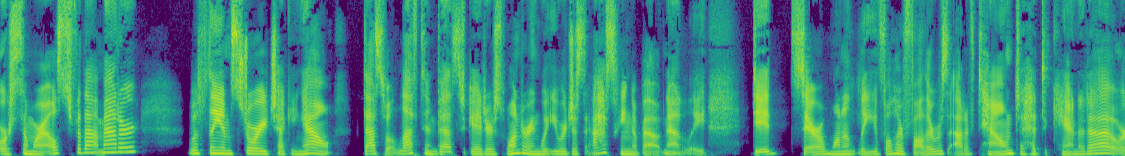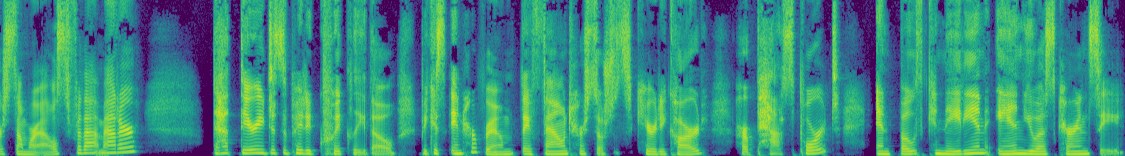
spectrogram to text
or somewhere else for that matter? With Liam's story checking out, that's what left investigators wondering what you were just asking about, Natalie. Did Sarah want to leave while her father was out of town to head to Canada or somewhere else for that matter? That theory dissipated quickly, though, because in her room, they found her social security card, her passport, and both Canadian and US currency.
